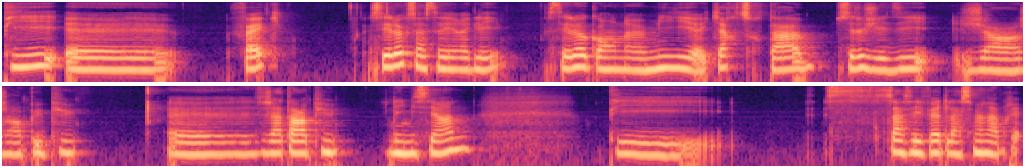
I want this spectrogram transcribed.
Puis, euh... fait c'est là que ça s'est réglé. C'est là qu'on a mis euh, carte sur table. C'est là que j'ai dit, j'en peux plus. J'attends plus. Je démissionne. Puis, ça s'est fait la semaine après.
